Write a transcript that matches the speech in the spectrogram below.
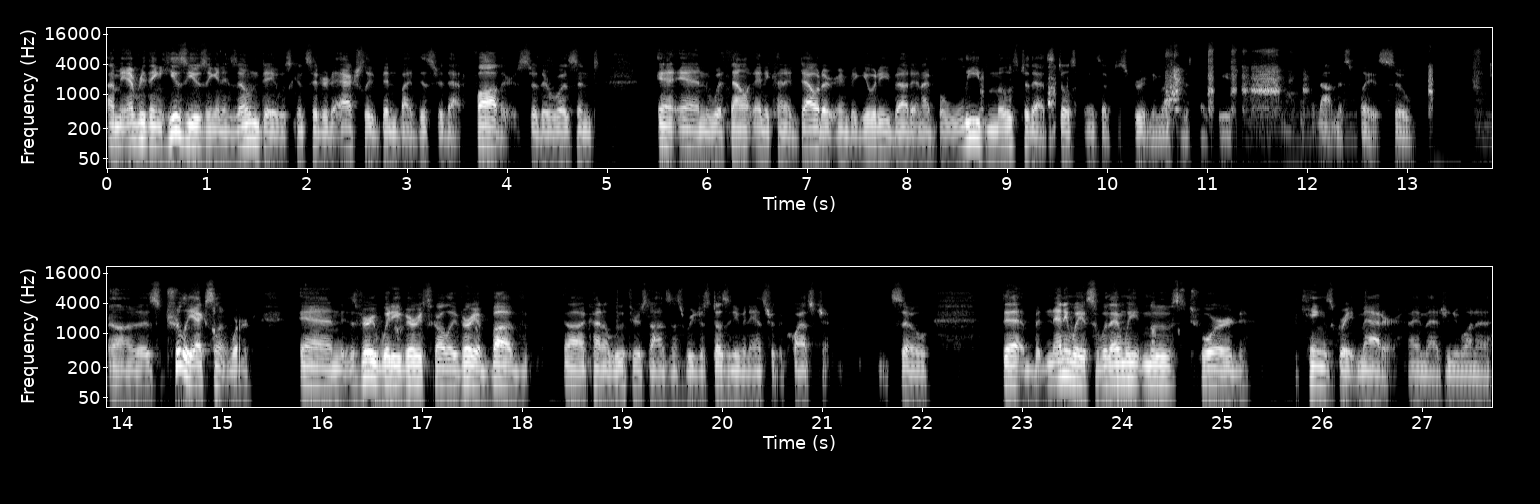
I mean, everything he's using in his own day was considered actually been by this or that fathers. So there wasn't and, and, without any kind of doubt or ambiguity about it. And I believe most of that still stands up to scrutiny, most of it's not misplaced. So uh, it's truly excellent work, and it's very witty, very scholarly, very above uh, kind of Luther's nonsense, where he just doesn't even answer the question. So that, but anyway, so then we moves toward the King's Great Matter. I imagine you want to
